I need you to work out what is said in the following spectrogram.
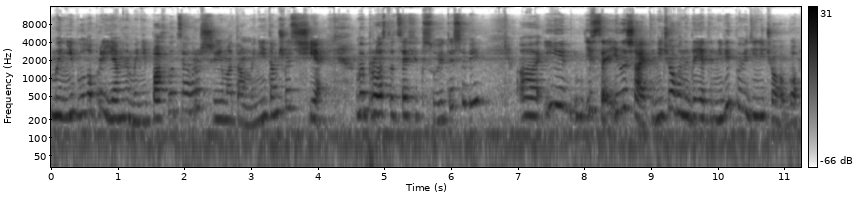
мені було приємно, мені пахло це грошима, там, мені там щось ще. Ви просто це фіксуєте собі. І, і все, і лишайте, нічого не даєте ні відповіді, нічого, бо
